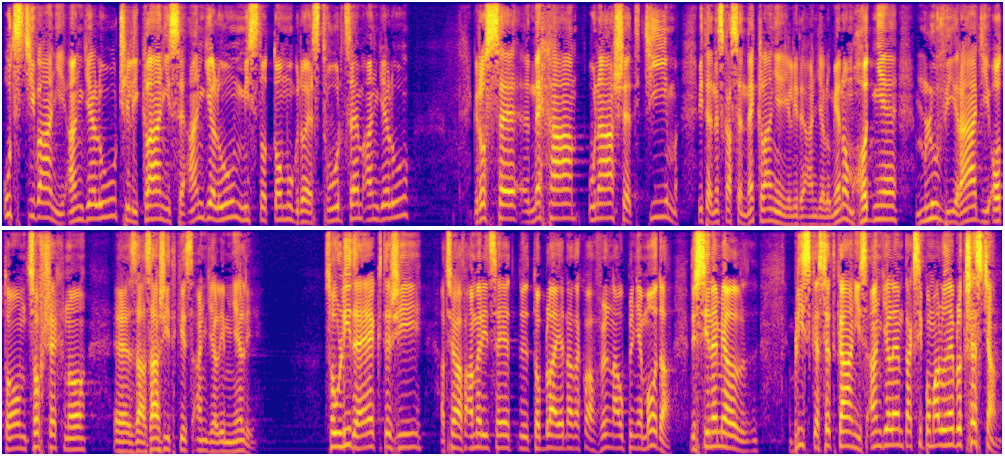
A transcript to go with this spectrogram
uctívání andělů, čili klání se andělům místo tomu, kdo je stvůrcem andělů, kdo se nechá unášet tím, víte, dneska se neklanějí lidé andělům, jenom hodně mluví rádi o tom, co všechno eh, za zážitky s anděli měli. Jsou lidé, kteří, a třeba v Americe to byla jedna taková vlna úplně moda, když si neměl blízké setkání s andělem, tak si pomalu nebyl křesťan.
